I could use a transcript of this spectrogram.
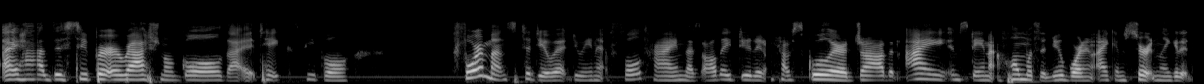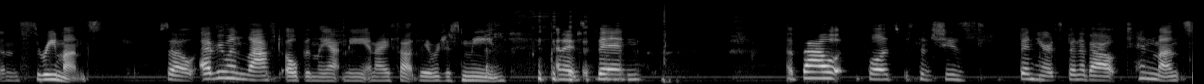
I had this super irrational goal that it takes people four months to do it, doing it full time. That's all they do. They don't have school or a job. And I am staying at home with a newborn, and I can certainly get it done in three months. So everyone laughed openly at me, and I thought they were just mean. and it's been about, well, it's, since she's been here, it's been about 10 months,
